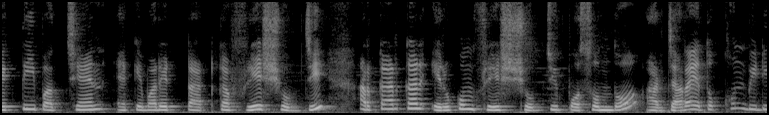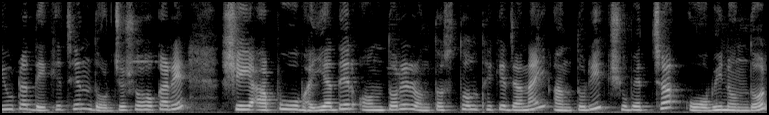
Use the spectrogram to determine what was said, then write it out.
দেখতেই পাচ্ছেন একেবারে টাটকা ফ্রেশ সবজি। আর কার কার এরকম ফ্রেশ সবজি পছন্দ? আর যারা এতক্ষণ ভিডিওটা দেখেছেন ধৈর্য সহকারে, সেই আপু ও ভাইয়াদের অন্তরের অন্তঃস্থল থেকে জানাই আন্তরিক শুভেচ্ছা ও অভিনন্দন।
